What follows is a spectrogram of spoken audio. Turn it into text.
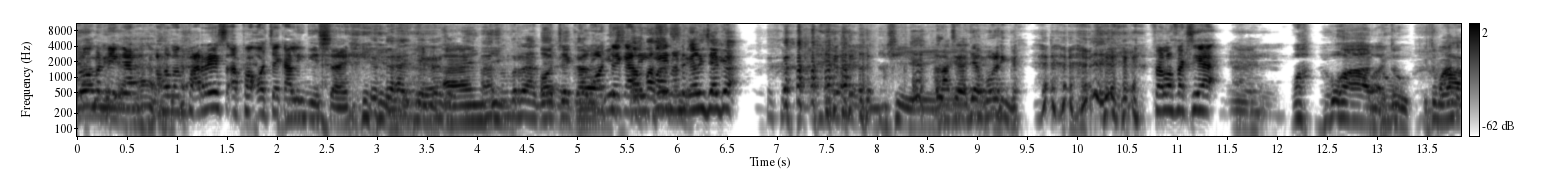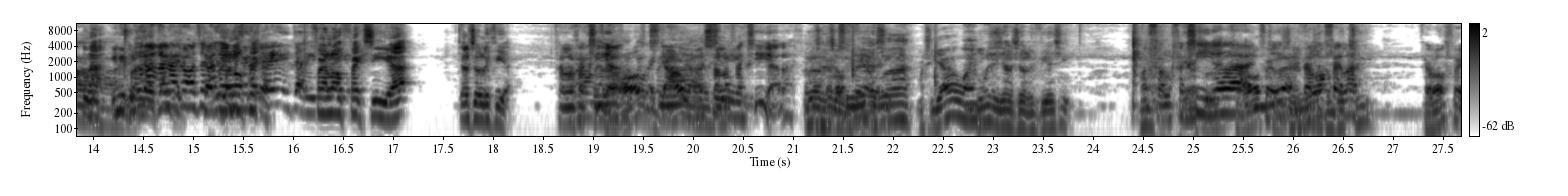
Lu mendingan Hotman Paris apa Oce Kaligis Anjing. Langsung berat. ya. Oce kali Oce kali apa kali jaga. Anaknya aja boleh enggak? Velovexia. Wah, Waduh. itu itu mana tuh? Nah, ini Kaligis. Velovexia. Velovexia. Chelsea Olivia. Velovexia. Oh, jauh masih. Velovexia lah. Iya, gua. Masih jauh anjing. masih Chelsea Olivia sih. Velovexia lah. Velove lah. anjing. Velove lah. Velove.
